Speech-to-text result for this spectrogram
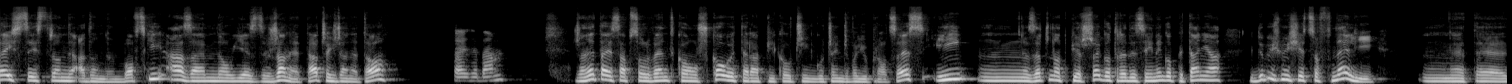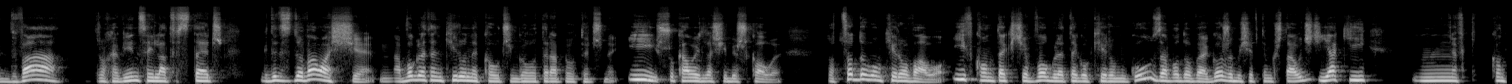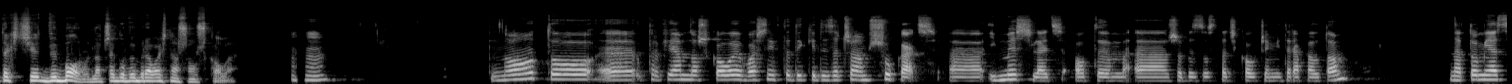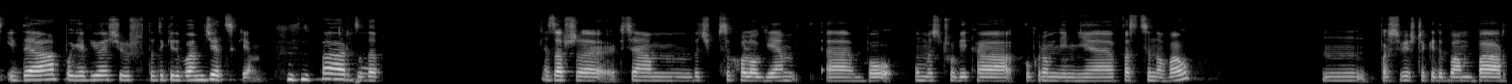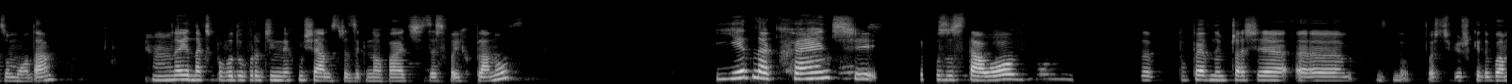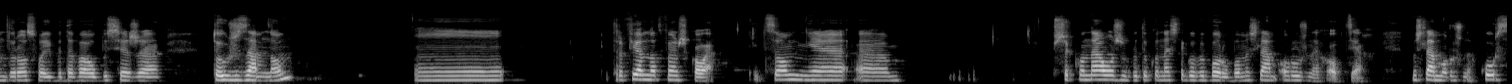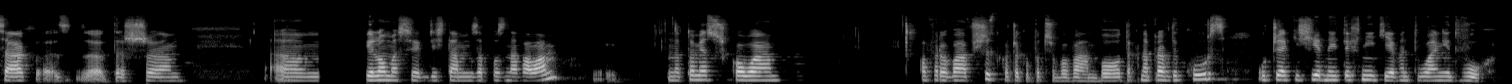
Cześć, z tej strony Adam Dębowski, a za mną jest Żaneta. Cześć Żaneto. Cześć Adam. Żaneta jest absolwentką Szkoły Terapii Coachingu Change Value Process i mm, od pierwszego tradycyjnego pytania. Gdybyśmy się cofnęli mm, te dwa, trochę więcej lat wstecz, gdy decydowałaś się na w ogóle ten kierunek coachingowo-terapeutyczny i szukałeś dla siebie szkoły, to co tobą kierowało i w kontekście w ogóle tego kierunku zawodowego, żeby się w tym kształcić, jak i w kontekście wyboru, dlaczego wybrałaś naszą szkołę? Mhm. No to e, trafiłam na szkołę właśnie wtedy, kiedy zaczęłam szukać e, i myśleć o tym, e, żeby zostać coachem i terapeutą. Natomiast idea pojawiła się już wtedy, kiedy byłam dzieckiem. Bardzo dawno. Ja zawsze chciałam być psychologiem, e, bo umysł człowieka ogromnie mnie fascynował. Mm, Właściwie jeszcze kiedy byłam bardzo młoda. No jednak z powodów rodzinnych musiałam zrezygnować ze swoich planów. Jednak chęć pozostało. Po pewnym czasie, no właściwie już kiedy byłam dorosła i wydawałoby się, że to już za mną, mm, trafiłam na Twoją szkołę. I co mnie przekonało, żeby dokonać tego wyboru, bo myślałam o różnych opcjach. Myślałam o różnych kursach, e, e, też em, wieloma się gdzieś tam zapoznawałam. Natomiast szkoła oferowała wszystko, czego potrzebowałam, bo tak naprawdę kurs uczy jakiejś jednej techniki, ewentualnie dwóch.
